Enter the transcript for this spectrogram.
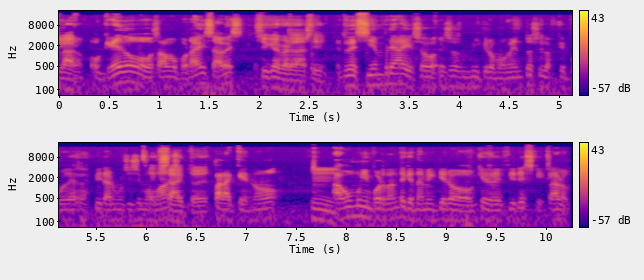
Claro, o quedo o salgo por ahí, ¿sabes? sí que es verdad, sí. Entonces siempre hay eso, esos micromomentos en los que puedes respirar muchísimo más Exacto, eh. para que no... Mm. Algo muy importante que también quiero, quiero decir es que, claro,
